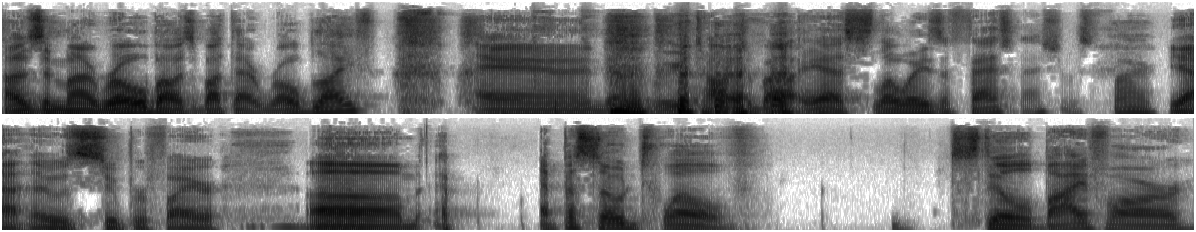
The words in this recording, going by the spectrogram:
I was in my robe. I was about that robe life. And we talked about yeah, slow ways and fast. That shit was fire. Yeah, it was super fire. Um ep- episode 12. Still by far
